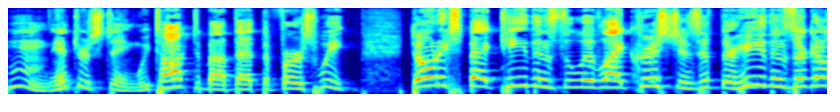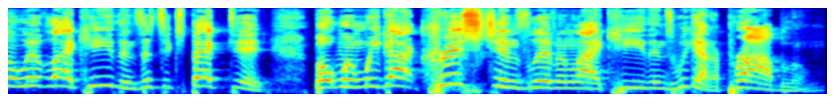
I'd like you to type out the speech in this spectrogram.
Hmm, interesting. We talked about that the first week. Don't expect heathens to live like Christians. If they're heathens, they're going to live like heathens. It's expected. But when we got Christians living like heathens, we got a problem.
